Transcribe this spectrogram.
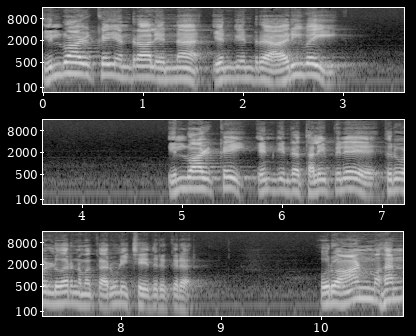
இல்வாழ்க்கை என்றால் என்ன என்கின்ற அறிவை இல்வாழ்க்கை என்கின்ற தலைப்பிலே திருவள்ளுவர் நமக்கு அருளி செய்திருக்கிறார். ஒரு ஆண்மகன்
